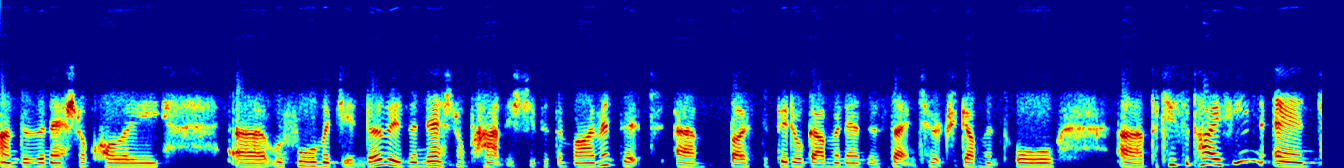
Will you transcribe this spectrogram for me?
under the National Quality uh, reform agenda. There's a national partnership at the moment that um, both the federal government and the state and territory governments all uh, participate in, and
